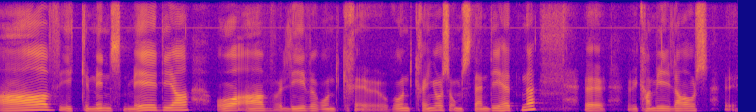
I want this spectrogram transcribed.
av ikke minst media og av livet rundt, rundt kring oss, omstendighetene. Eh, kan vi la oss eh,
